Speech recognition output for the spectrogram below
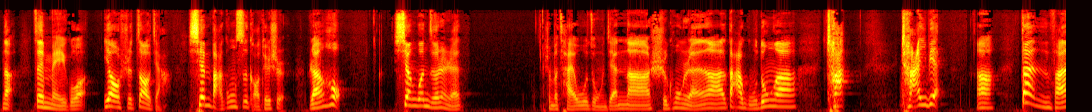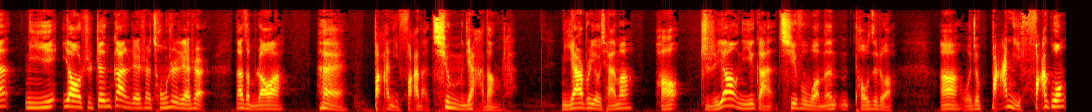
那在美国，要是造假，先把公司搞退市，然后相关责任人，什么财务总监呐、实控人啊、大股东啊，查。查一遍，啊！但凡你要是真干这事从事这事，那怎么着啊？嘿，把你罚的倾家荡产。你丫不是有钱吗？好，只要你敢欺负我们投资者，啊，我就把你罚光。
